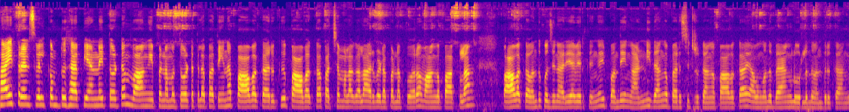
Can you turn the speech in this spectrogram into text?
Hi friends welcome to happy அன்னை தோட்டம் வாங்க இப்போ நம்ம தோட்டத்தில் பார்த்தீங்கன்னா பாவக்காய் இருக்குது பாவக்காய் பச்சை மிளகாலாம் அறுவடை பண்ண போகிறோம் வாங்க பார்க்கலாம் பாவக்காய் வந்து கொஞ்சம் நிறையாவே இருக்குங்க. இப்போ வந்து எங்கள் அண்ணி தாங்க பறிச்சிட்டு இருக்காங்க பாவக்காய். அவங்க வந்து பெங்களூர்லேருந்து வந்திருக்காங்க.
